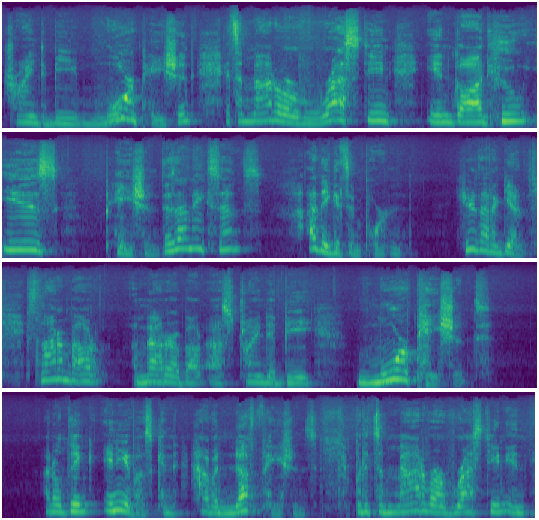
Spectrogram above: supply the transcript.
trying to be more patient. It's a matter of resting in God who is patient. Does that make sense? I think it's important. Hear that again. It's not about a matter about us trying to be more patient. I don't think any of us can have enough patience, but it's a matter of resting in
